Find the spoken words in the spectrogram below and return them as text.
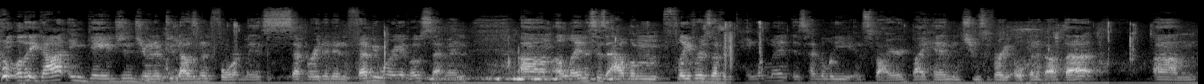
well, they got engaged in June of 2004 and they separated in February of 07. Um, Alanis' album Flavors of Entanglement is heavily inspired by him, and she was very open about that. Um,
